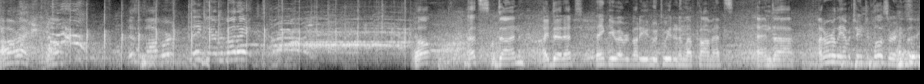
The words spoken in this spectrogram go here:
All right. Well, this is awkward. Thank you, everybody. Well, that's done. I did it. Thank you, everybody who tweeted and left comments. And uh, I don't really have a change of clothes or anything,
